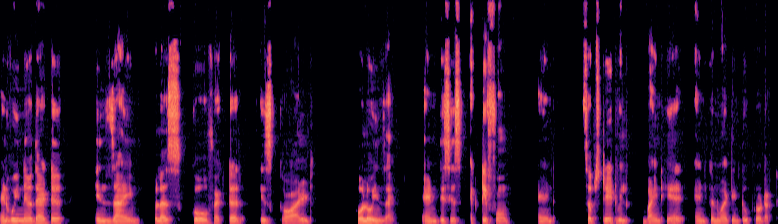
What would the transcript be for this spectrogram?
And we know that uh, enzyme plus cofactor is called holoenzyme and this is active form and substrate will bind here and convert into product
